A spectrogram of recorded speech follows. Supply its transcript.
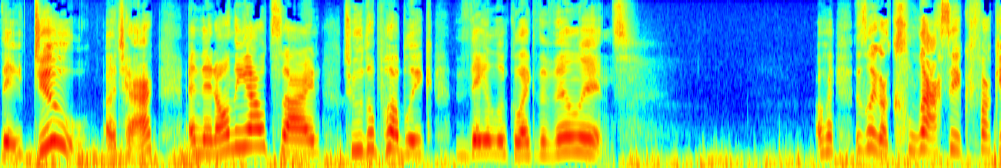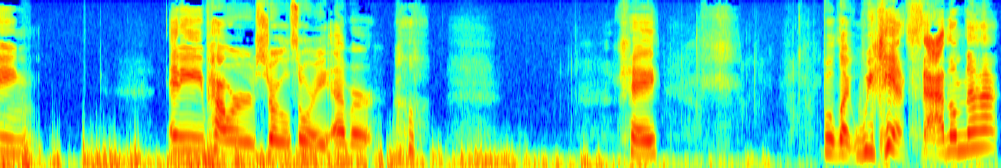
they do attack, and then on the outside, to the public, they look like the villains. Okay, this is like a classic fucking any power struggle story ever. okay? But like we can't fathom that.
